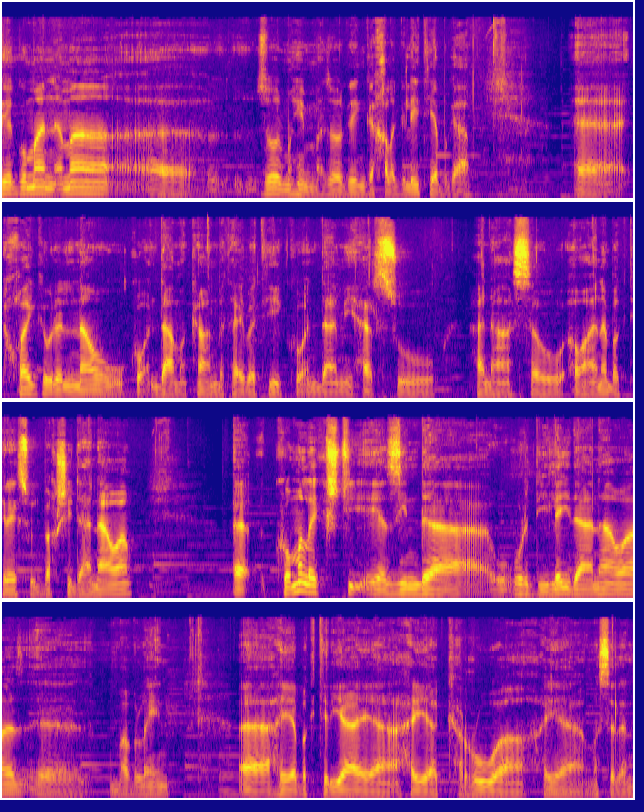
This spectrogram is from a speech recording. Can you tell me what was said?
بێگومان ئەمە زۆر مهمە زۆر گرنگە خەڵگلی تێبگا خی گەورە لە ناو کۆئندامەکان بە تایبەتی کۆئندامی هەرس و هەناسە و ئەوانە بەکتری سوود بەخشی داناوە کۆمەڵێک شتی زیندە وردی لی داناوە ما بڵێن هەیە بەکتریایە هەیە کەڕووە هەیە مثلەن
